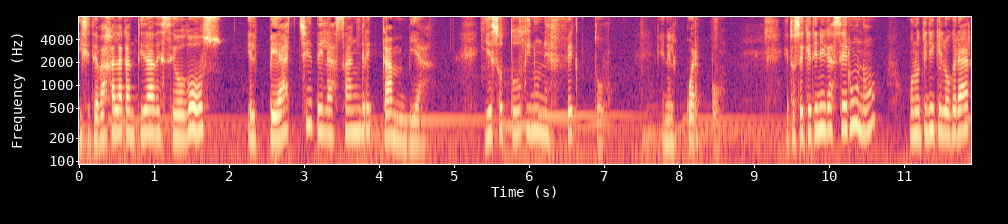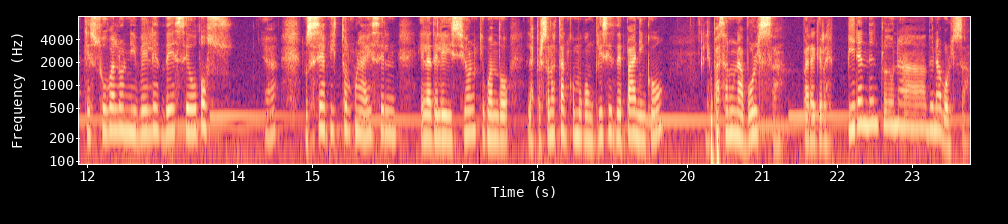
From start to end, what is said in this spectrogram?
Y si te baja la cantidad de CO2, el pH de la sangre cambia. Y eso todo tiene un efecto el cuerpo. Entonces, ¿qué tiene que hacer uno? Uno tiene que lograr que suban los niveles de CO2. No sé si has visto alguna vez en, la televisión que cuando las personas están como con crisis de pánico, les pasan una bolsa para que respiren dentro de una, de una bolsa.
